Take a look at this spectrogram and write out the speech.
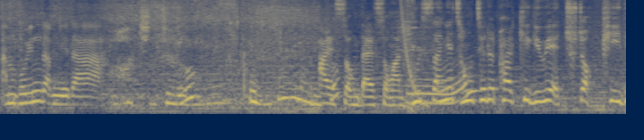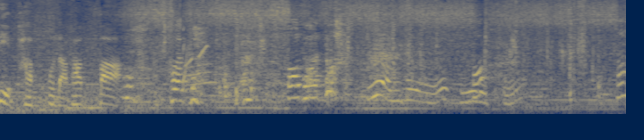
안 보인답니다. 아, 진짜요? 알쏭달쏭한 불상의 정체를 밝히기 위해 추적 PD 바쁘다 바빠. 봤다. 아, 봤다. 왜안 보여요? 보이겠어요?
